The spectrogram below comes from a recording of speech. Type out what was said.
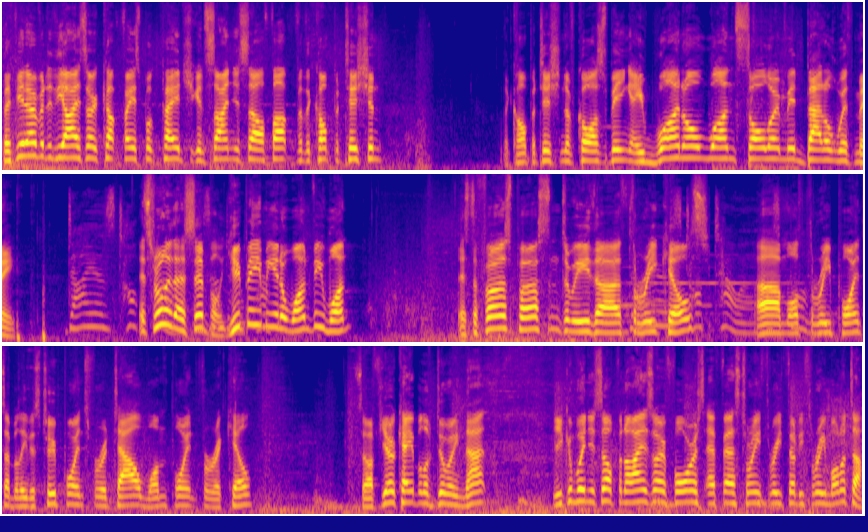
but if you head over to the EIZO Cup Facebook page, you can sign yourself up for the competition. The competition, of course, being a one-on-one -on -one solo mid battle with me. It's really that simple. You beat me in a 1v1. It's the first person to either three kills um, or three points. I believe it's two points for a tower, one point for a kill. So if you're capable of doing that, you can win yourself an EIZO Foris FS2333 monitor.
